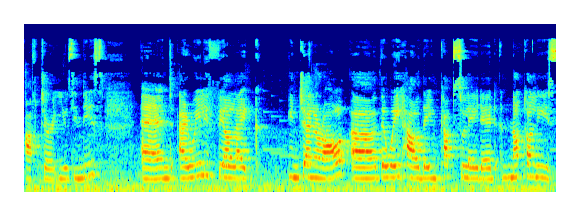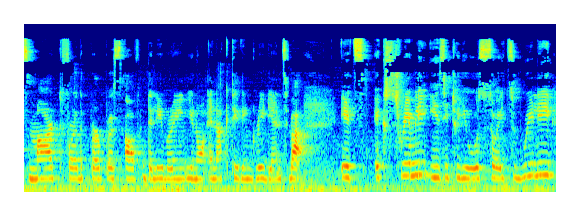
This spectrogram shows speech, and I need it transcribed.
after using this. And i really feel like in general uh, the way how they encapsulated not only is smart for the purpose of delivering you know an active ingredient but it's extremely easy to use. So it's really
